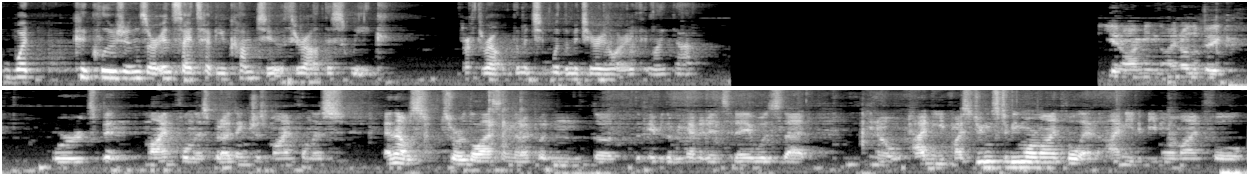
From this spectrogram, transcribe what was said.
what conclusions or insights have you come to throughout this week or throughout the, with the material or anything like that? you know, I mean, I know the big word's been mindfulness, but I think just mindfulness, and that was sort of the last thing that I put in the, the paper that we handed in today was that, you know, I need my students to be more mindful and I need to be more mindful.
